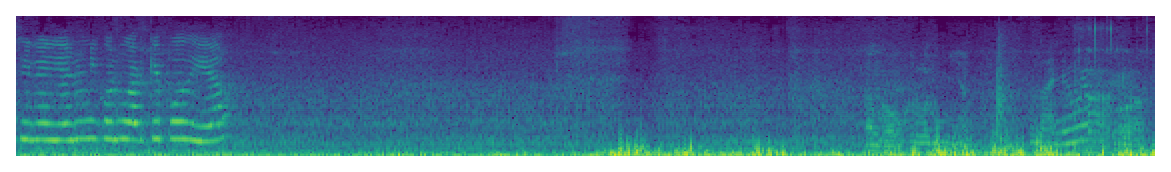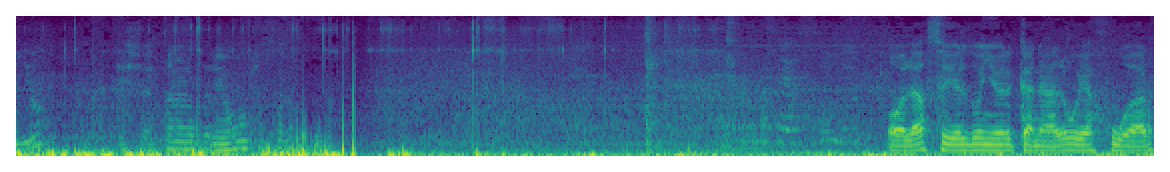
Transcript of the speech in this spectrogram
Si le di el único lugar que podía. Ah, no, con la comida. Vale, mi amor. Rápido. Que yo esto no lo tenía mucho solo. Hola, soy el dueño del canal, voy a jugar.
